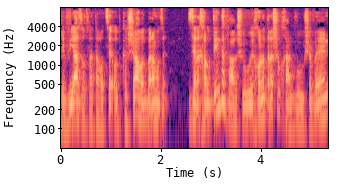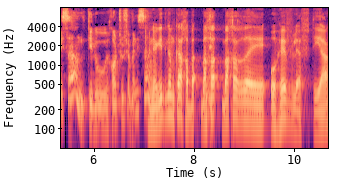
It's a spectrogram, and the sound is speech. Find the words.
הרביעייה הזאת ואתה רוצה עוד קשר, עוד בלם, זה, זה לחלוטין דבר שהוא יכול להיות על השולחן והוא שווה ניסיון, כאילו יכול להיות שהוא שווה ניסיון. אני אגיד גם ככה, בכר- בכר אה, אוהב להפתיע,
